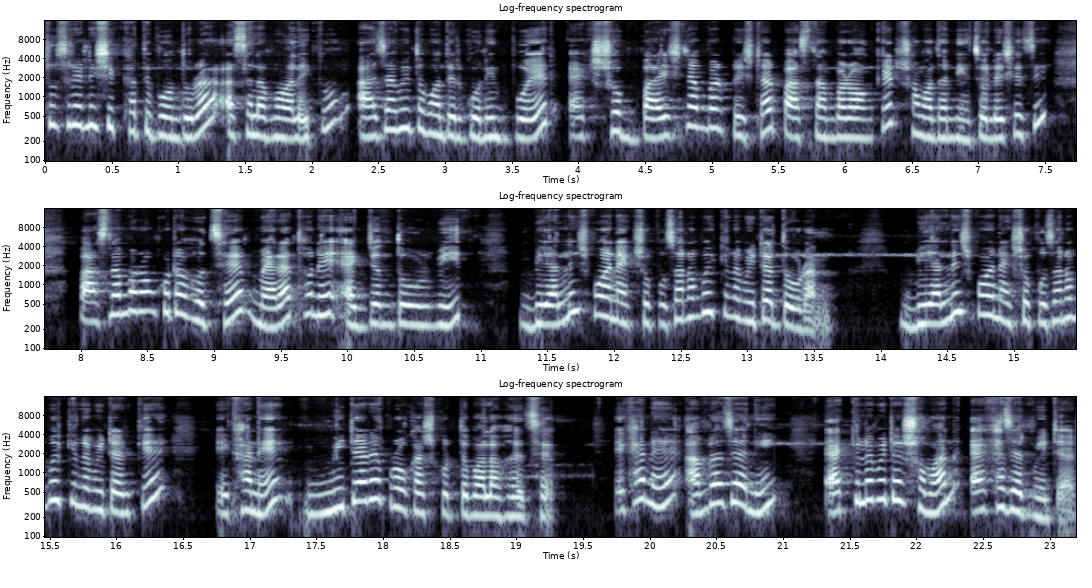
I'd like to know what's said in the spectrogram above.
তো শ্রেণির শিক্ষার্থী বন্ধুরা, আসসালামু আলাইকুম। আজ আমি তোমাদের গণিত বইয়ের একশো বাইশ নম্বর পৃষ্ঠার পাঁচ নম্বর অঙ্কের সমাধান নিয়ে চলে এসেছি। পাঁচ নম্বর অঙ্কটা হচ্ছে ম্যারাথনে একজন দৌড়বিদ বিয়াল্লিশ পয়েন্ট একশো পঁচানব্বই কিলোমিটার দৌড়ান। বিয়াল্লিশ পয়েন্ট একশো পঁচানব্বই কিলোমিটারকে এখানে মিটারে প্রকাশ করতে বলা হয়েছে। এখানে আমরা জানি এক কিলোমিটার সমান এক হাজার মিটার।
